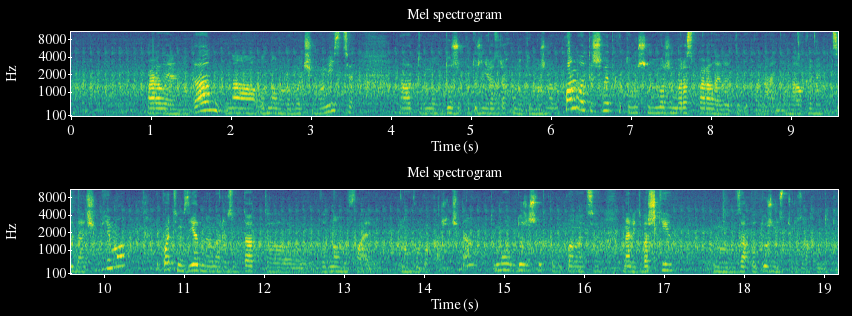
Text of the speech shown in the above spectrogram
паралельно да, на одному робочому місці. Тому дуже потужні розрахунки можна виконувати швидко, тому що ми можемо розпаралелити виконання на окремі підзадачі б'ємо і потім з'єднуємо результат е, в одному файлі, ну, грубо кажучи. Да? Тому дуже швидко виконуються навіть важкі за потужністю розрахунки.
